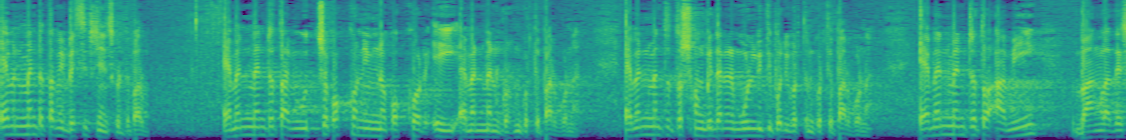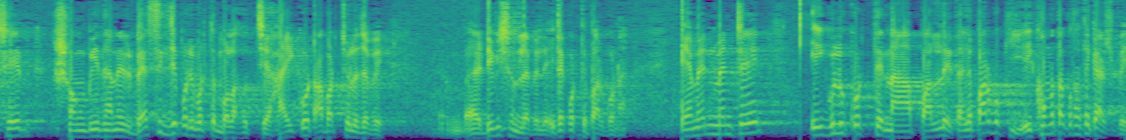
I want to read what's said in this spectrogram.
অ্যামেন্ডমেন্টটা তো আমি বেসিক চেঞ্জ করতে পারব। অ্যামেন্ডমেন্টে তো আমি উচ্চ কক্ষ, নিম্ন কক্ষর এই অ্যামেন্ডমেন্ট গ্রহণ করতে পারব না। অ্যামেন্ডমেন্টে তো সংবিধানের মূলনীতি পরিবর্তন করতে পারব না। অ্যামেন্ডমেন্টে তো আমি বাংলাদেশের সংবিধানের বেসিক যে পরিবর্তন বলা হচ্ছে হাইকোর্ট আবার চলে যাবে ডিভিশন লেভেলে এটা করতে পারব না। অ্যামেন্ডমেন্টে এইগুলো করতে না পারলে তাহলে পারব কি? এই ক্ষমতা কোথা থেকে আসবে?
